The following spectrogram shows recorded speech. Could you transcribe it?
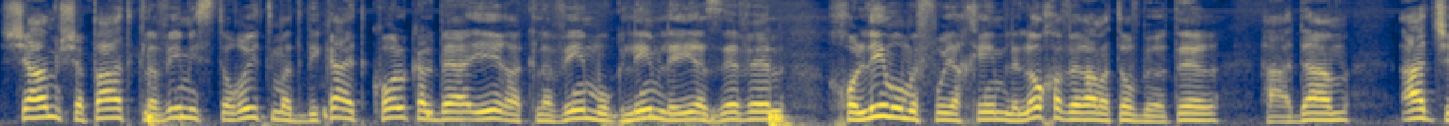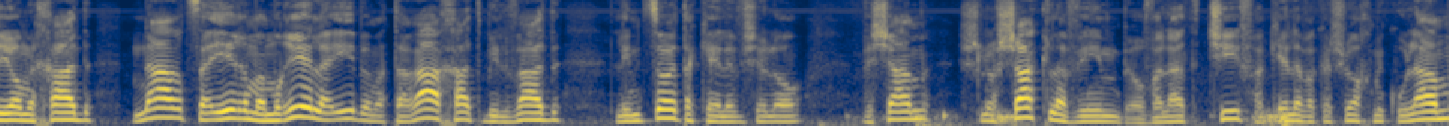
שם שפעת כלבים מסתורית מדביקה את כל כלבי העיר, הכלבים מוגלים לאי הזבל, חולים ומפויחים ללא חברם הטוב ביותר, האדם, עד שיום אחד נער צעיר ממריא אל האי במטרה אחת בלבד, למצוא את הכלב שלו, ושם שלושה כלבים, בהובלת צ'יף, הכלב הקשוח מכולם,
